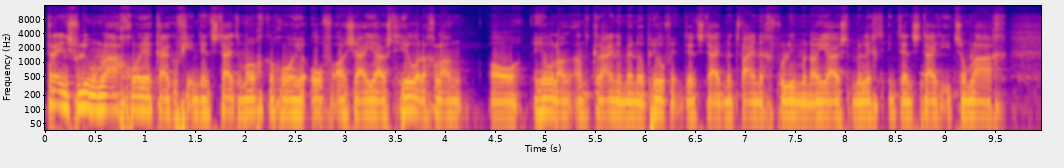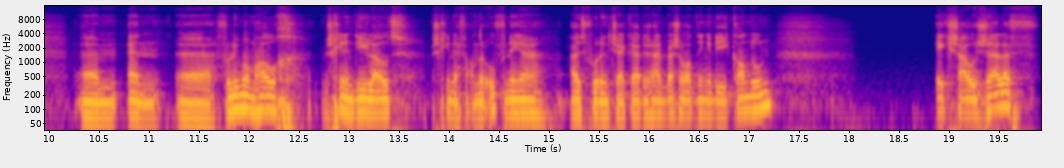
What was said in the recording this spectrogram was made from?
trainingsvolume omlaag gooien, kijken of je intensiteit omhoog kan gooien. Of als jij juist heel erg lang al heel lang aan het grinden bent op heel veel intensiteit met weinig volume, dan juist met licht intensiteit iets omlaag. Ehm, en eh, volume omhoog. Misschien een deload. Misschien even andere oefeningen. Uitvoering checken. Er zijn best wel wat dingen die je kan doen. Ik zou zelf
